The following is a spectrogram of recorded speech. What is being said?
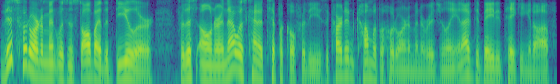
This hood ornament was installed by the dealer for this owner, and that was kind of typical for these. The car didn't come with a hood ornament originally, and I've debated taking it off.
